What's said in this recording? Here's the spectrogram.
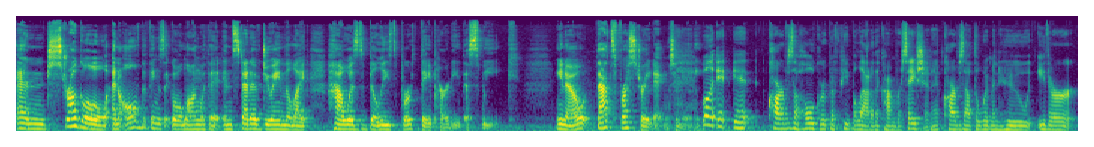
and struggle and all of the things that go along with it instead of doing the like how was Billy's birthday party this week? You know that's frustrating to me. Well it, it carves a whole group of people out of the conversation. It carves out the women who either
